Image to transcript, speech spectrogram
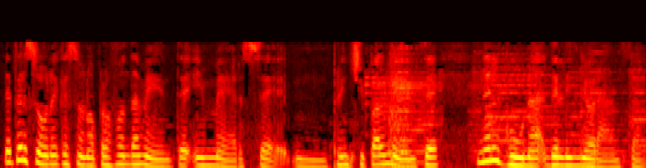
le persone che sono profondamente immerse mh, mm, principalmente nel guna dell'ignoranza.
